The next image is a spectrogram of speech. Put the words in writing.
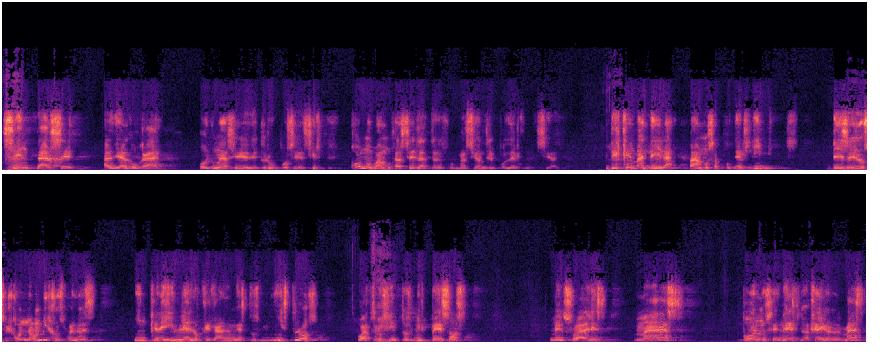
Sentarse a dialogar con una serie de grupos y decir, ¿cómo vamos a hacer la transformación del Poder Judicial? ¿De qué manera vamos a poner límites? Desde los económicos, bueno, es increíble lo que ganan estos ministros, 400 mil pesos mensuales, más bonos en esto, aquello demás,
